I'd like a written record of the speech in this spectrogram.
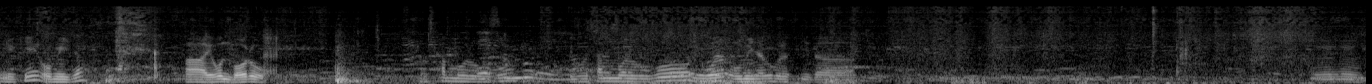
이게 오미자? 아, 이건 머루. 산머루고, 이건 산머루고, 이건 오미자고 그렇습니다. 음,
